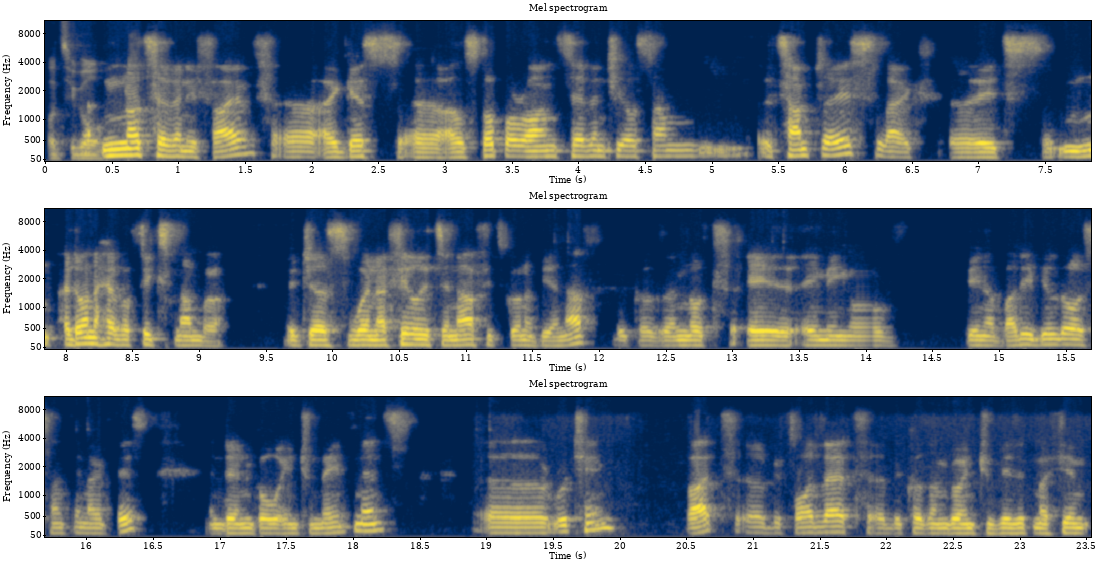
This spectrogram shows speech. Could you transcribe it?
What's your goal? Not 75. Uh, I guess uh, I'll stop around 70 or some some place. Like uh, it's, I don't have a fixed number. It just when I feel it's enough, it's gonna be enough because I'm not a- aiming of being a bodybuilder or something like this, and then go into maintenance uh, routine. But uh, before that, uh, because I'm going to visit my fam-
